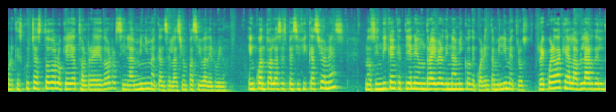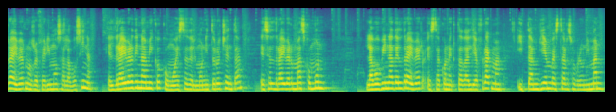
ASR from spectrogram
porque escuchas todo lo que hay a tu alrededor sin la mínima cancelación pasiva de ruido. En cuanto a las especificaciones, nos indican que tiene un driver dinámico de 40 milímetros. Recuerda que al hablar del driver nos referimos a la bocina. El driver dinámico, como este del Monitor 80, es el driver más común. La bobina del driver está conectada al diafragma y también va a estar sobre un imán.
